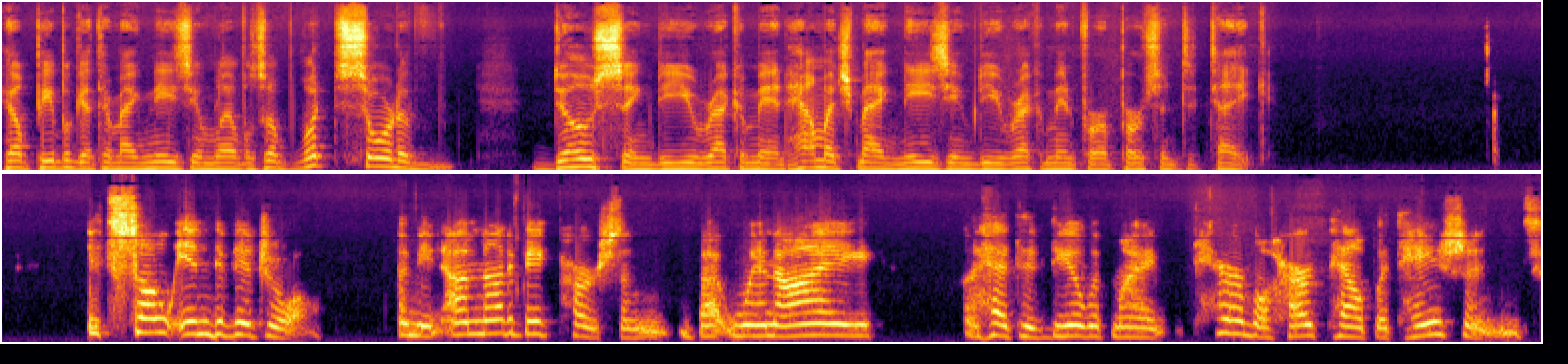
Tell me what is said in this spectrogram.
help people get their magnesium levels up. What sort of dosing do you recommend? How much magnesium do you recommend for a person to take? it's so individual. I mean, I'm not a big person, but when I had to deal with my terrible heart palpitations,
